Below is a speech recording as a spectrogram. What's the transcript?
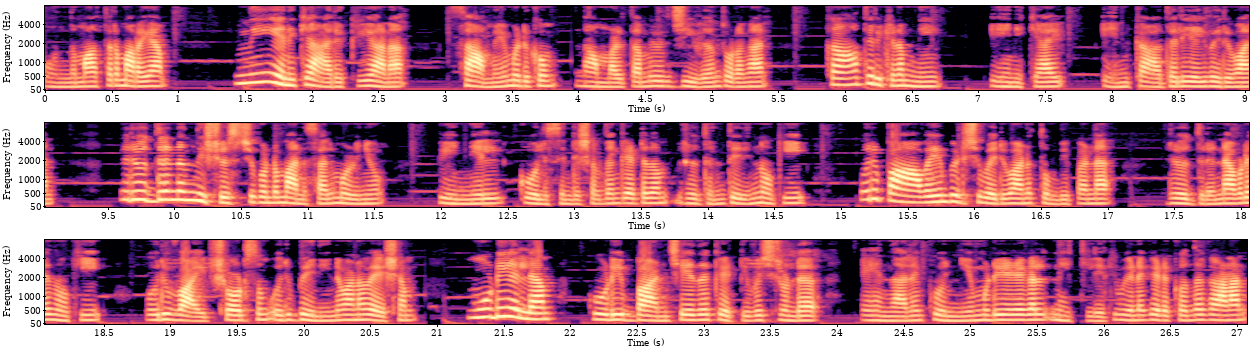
ഒന്ന് മാത്രം അറിയാം. നീ എനിക്ക് ആരൊക്കെയാണ്? സമയമെടുക്കും. നമ്മൾ തമ്മിൽ ഒരു ജീവിതം തുടങ്ങാൻ. കാത്തിരിക്കണം നീ. എനിക്കായി എൻ കാതലിയായി വരുവാൻ രുദ്രൻ വിശ്വസിച്ചുകൊണ്ട് മനസ്സാൽ മുഴിഞ്ഞു. പിന്നിൽ കൊലുസിന്റെ ശബ്ദം കേട്ടതും രുദ്രൻ തിരിഞ്ഞു നോക്കി. ഒരു പാവയും പിടിച്ചു വരുവാണ് തുമ്പിപ്പെണ്ണ്. രുദ്രൻ അവളെ നോക്കി. ഒരു വൈറ്റ് ഷോർട്സും ഒരു ബനീനുമാണ് വേഷം. മുടിയെല്ലാം കൂടി ബൺ ചെയ്ത് കെട്ടിവെച്ചിട്ടുണ്ട് എന്നാലും കുഞ്ഞു മുടിയിഴകൾ നെറ്റിയിലേക്ക് വീണ് കിടക്കുന്നത് കാണാൻ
